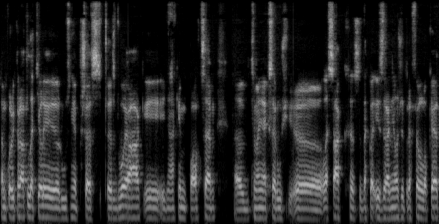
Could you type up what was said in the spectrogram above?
tam kolikrát letěly různě přes, přes dvoják i, i nějakým palcem, víceméně jak se růž, lesák se takhle i zranil, že trefil loket,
